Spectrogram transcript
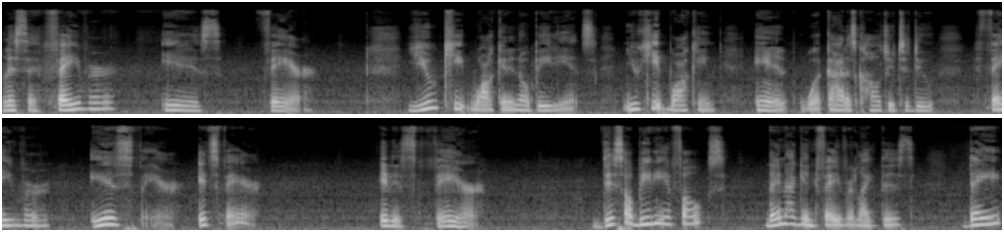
Listen, favor is fair. You keep walking in obedience. You keep walking in what God has called you to do. Favor is fair. It's fair. It is fair. Disobedient folks, they not getting favored like this. They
